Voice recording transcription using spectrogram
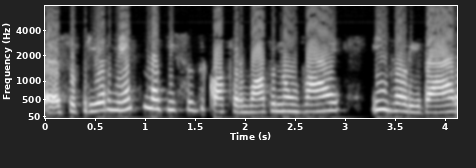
uh, superiormente, mas isso de qualquer modo não vai invalidar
